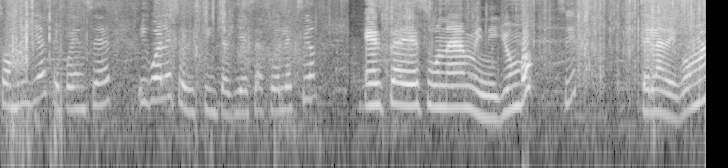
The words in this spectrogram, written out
sombrillas que pueden ser iguales o distintas y esa es su elección. Esta es una mini jumbo. ¿Sí? Tela de goma.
